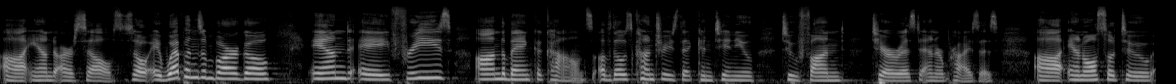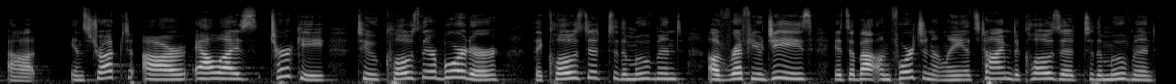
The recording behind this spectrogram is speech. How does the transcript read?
uh, and ourselves. So, a weapons embargo and a freeze on the bank accounts of those countries that continue to fund terrorist enterprises, uh, and also to uh, instruct our allies, Turkey, to close their border. They closed it to the movement of refugees. It's about, unfortunately, it's time to close it to the movement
